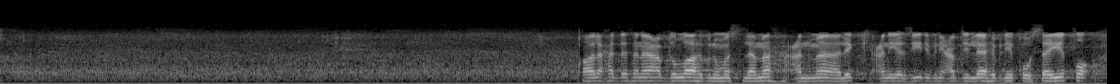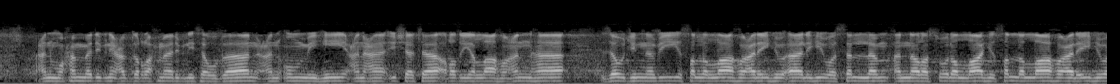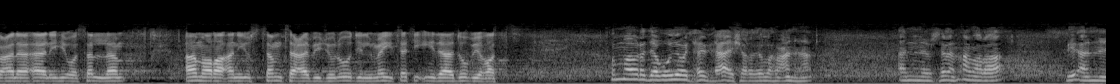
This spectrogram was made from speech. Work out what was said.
قال حدثنا عبد الله بن مسلمة عن مالك عن يزيد بن عبد الله بن قسيط عن محمد بن عبد الرحمن بن ثوبان عن أمه عن عائشة رضي الله عنها زوج النبي صلى الله عليه وآله وسلم أن رسول الله صلى الله عليه وعلى آله وسلم أمر أن يستمتع بجلود الميتة إذا دبغت. ثم ورد أبو داود حديث عائشة رضي الله عنها أن النبي صلى الله عليه وسلم أمر بأن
